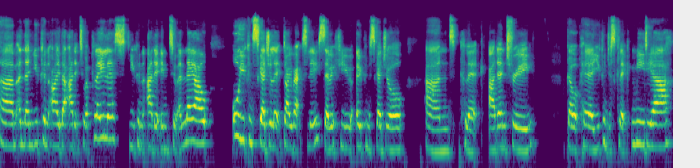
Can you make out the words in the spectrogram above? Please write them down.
Um, and then you can either add it to a playlist, you can add it into a layout, or you can schedule it directly. So if you open a schedule and click add entry, go up here, you can just click media,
